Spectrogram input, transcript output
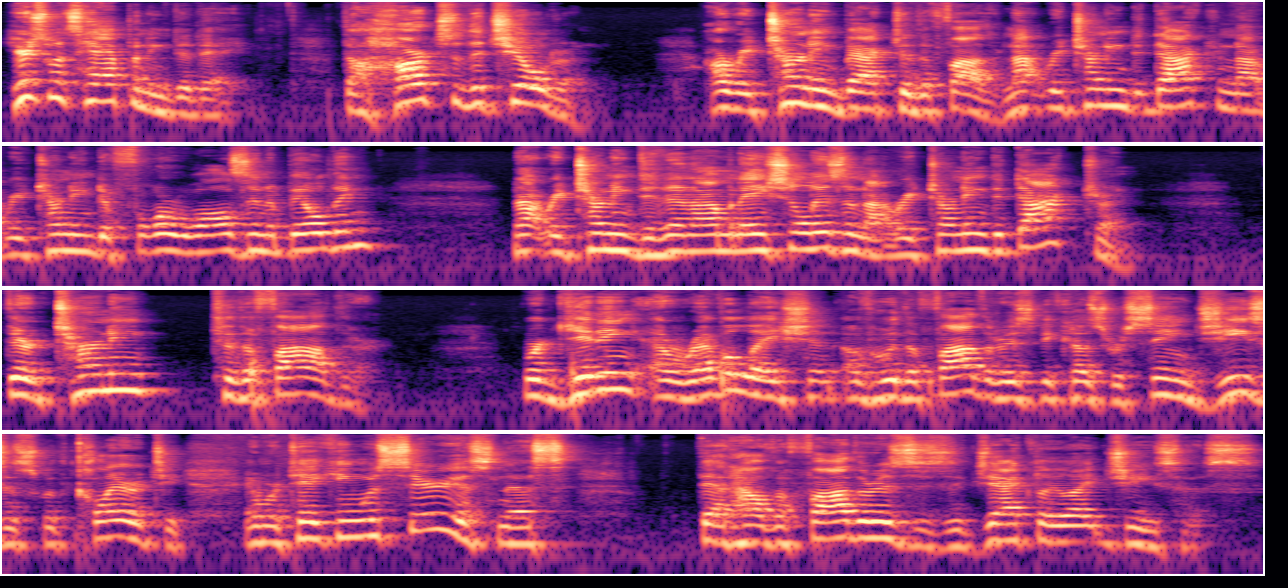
Here's what's happening today the hearts of the children are returning back to the Father, not returning to doctrine, not returning to four walls in a building, not returning to denominationalism, not returning to doctrine. They're turning to the Father. We're getting a revelation of who the Father is because we're seeing Jesus with clarity and we're taking with seriousness that how the Father is is exactly like Jesus.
